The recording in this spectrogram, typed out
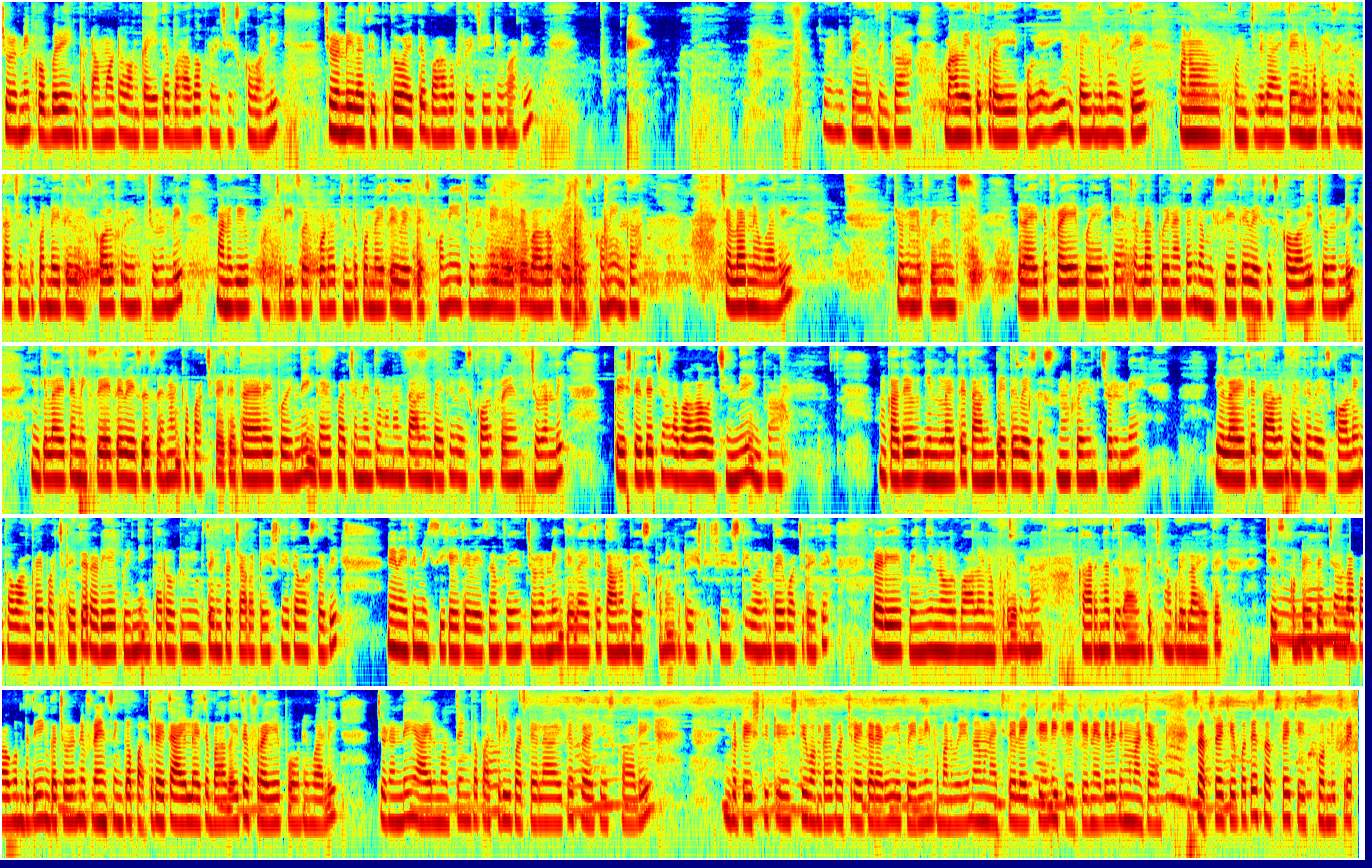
చూడండి కొబ్బరి ఇంకా టమాటా వంకాయ అయితే బాగా ఫ్రై చేసుకోవాలి. చూడండి ఇలా తిప్పుతూ అయితే బాగా ఫ్రై చేయనివ్వాలి. చూడండి ఫ్రెండ్స్ ఇంకా బాగా అయితే ఫ్రై అయిపోయాయి. ఇంకా ఇందులో అయితే మనం కొద్దిగా అయితే నిమ్మకాయ సైజ్ అంతా చింతపండు అయితే వేసుకోవాలి ఫ్రెండ్స్ చూడండి మనకి పచ్చడికి సరిపడా చింతపండు అయితే వేసేసుకొని చూడండి ఇదైతే అయితే బాగా ఫ్రై చేసుకొని ఇంకా చల్లారనివ్వాలి. చూడండి ఫ్రెండ్స్ ఇలా అయితే ఫ్రై అయిపోయాక చల్లారిపోయినాక ఇంకా మిక్సీ అయితే వేసేసుకోవాలి. చూడండి ఇంక ఇలా అయితే మిక్సీ అయితే వేసేసాను. ఇంకా పచ్చడి అయితే తయారైపోయింది. ఇంకా పచ్చడిని అయితే మనం తాలింపు అయితే వేసుకోవాలి ఫ్రెండ్స్ చూడండి టేస్ట్ అయితే చాలా బాగా వచ్చింది. ఇంకా ఇంకా అదే గిన్నెలో అయితే తాలింపు అయితే వేసేస్తున్నాం ఫ్రెండ్స్ చూడండి. ఇలా అయితే తాలింపు అయితే వేసుకోవాలి. ఇంకా వంకాయ పచ్చడి అయితే రెడీ అయిపోయింది. ఇంకా రోట్లు నుడితే ఇంకా చాలా టేస్ట్ అయితే వస్తుంది. నేనైతే మిక్సీకి అయితే వేసాను ఫ్రెండ్స్ చూడండి. ఇంకా ఇలా అయితే తాలింపు వేసుకొని ఇంకా టేస్టీ టేస్టీ వంకాయ పచ్చడి అయితే రెడీ అయిపోయింది. నోరు బాగాలేనప్పుడు ఏదైనా కారంగా తినాలనిపించినప్పుడు ఇలా అయితే చేసుకుంటే అయితే చాలా బాగుంటుంది. ఇంకా చూడండి ఫ్రెండ్స్ ఇంకా పచ్చడి అయితే ఆయిల్ అయితే బాగా అయితే ఫ్రై అయిపోనివ్వాలి. చూడండి ఆయిల్ మొత్తం ఇంకా పచ్చడికి పట్టేలా అయితే ఫ్రై చేసుకోవాలి. ఇంకా టేస్టీ టేస్టీ వంకాయ పచ్చడి అయితే రెడీ అయిపోయింది. ఇంకా మన వీడియో కనుక నచ్చితే లైక్ చేయండి షేర్ చేయండి. అదేవిధంగా మన ఛానల్ సబ్స్క్రైబ్ చేయకపోతే సబ్స్క్రైబ్ చేసుకోండి ఫ్రెండ్స్.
